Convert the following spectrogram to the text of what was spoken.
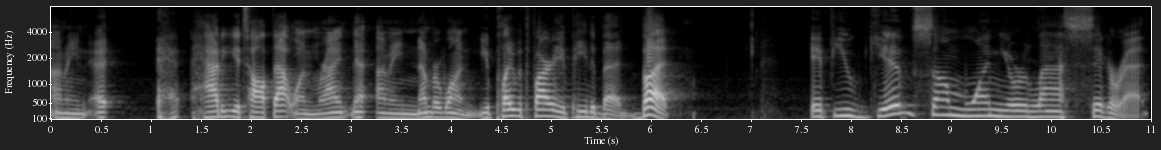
I mean, eh, h- how do you top that one, right? I mean, number one, you play with fire, you pee the bed. But if you give someone your last cigarette,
